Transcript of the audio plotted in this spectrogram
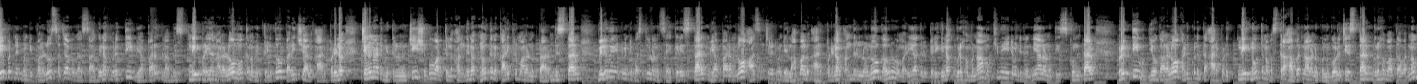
చేపట్టినటువంటి పనులు సజావుగా సాగిన వృత్తి వ్యాపారం లభిస్తుంది. ప్రయాణాలలో నూతన వ్యక్తులతో పరిచయాలు ఏర్పడిన. చిన్ననాటి మిత్రుల నుంచి శుభవార్తలు అందిన. నూతన కార్యక్రమాలను ప్రారంభిస్తారు. విలువైనటువంటి వస్తువులను సేకరిస్తారు వ్యాపారంలో ఆశించినటువంటి లాభాలు ఏర్పడిన అందరిలోనూ గౌరవ మర్యాదలు పెరిగిన గృహమున ముఖ్యమైనటువంటి నిర్ణయాలను తీసుకుంటారు. వృత్తి ఉద్యోగాలలో అనుకూలత ఏర్పడుతుంది. నూతన వస్త్ర ఆభరణాలను కొనుగోలు చేస్తారు. గృహ వాతావరణం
